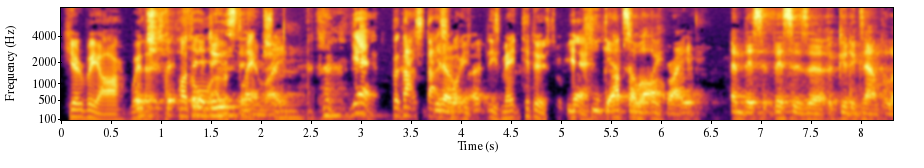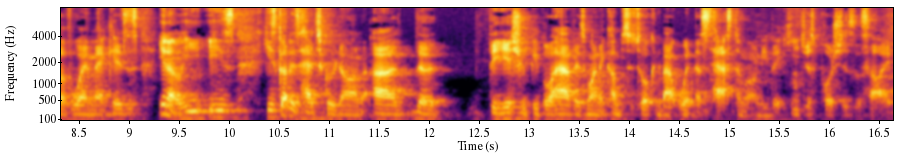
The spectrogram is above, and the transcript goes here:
here we are, whether Which it's a puddle or reflection. Him, right? yeah, but that's that's you know, what uh, he's meant to do. So yeah, he gets absolutely. a lot right. And this this is a, a, good example of where Mick is. You know, he, he's he's got his head screwed on. Uh, the the issue people have is when it comes to talking about witness testimony that he just pushes aside.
